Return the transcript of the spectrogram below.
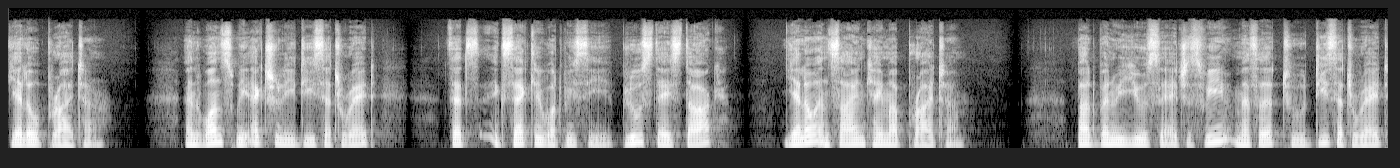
yellow brighter. And once we actually desaturate, that's exactly what we see. Blue stays dark, yellow and cyan came up brighter. But when we use the HSV method to desaturate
